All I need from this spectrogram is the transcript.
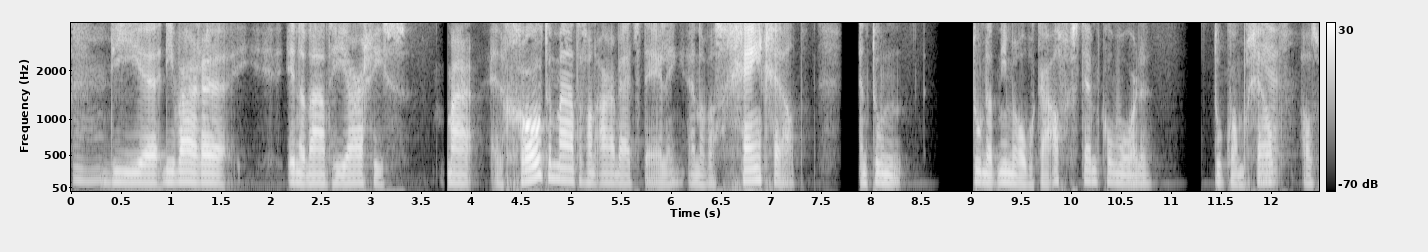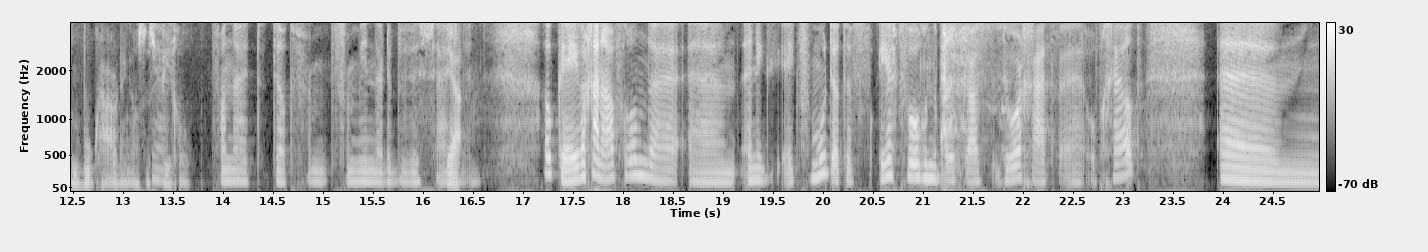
Mhm. die, eh, die waren inderdaad hiërarchisch, maar een grote mate van arbeidsdeling. En er was geen geld. En toen, toen dat niet meer op elkaar afgestemd kon worden, toen kwam geld als een boekhouding, als een Ja. spiegel. Vanuit dat ver- verminderde bewustzijn. Ja. Oké, we gaan afronden. Ehm, en ik, ik vermoed dat de eerstvolgende podcast doorgaat eh, op geld. Ehm,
